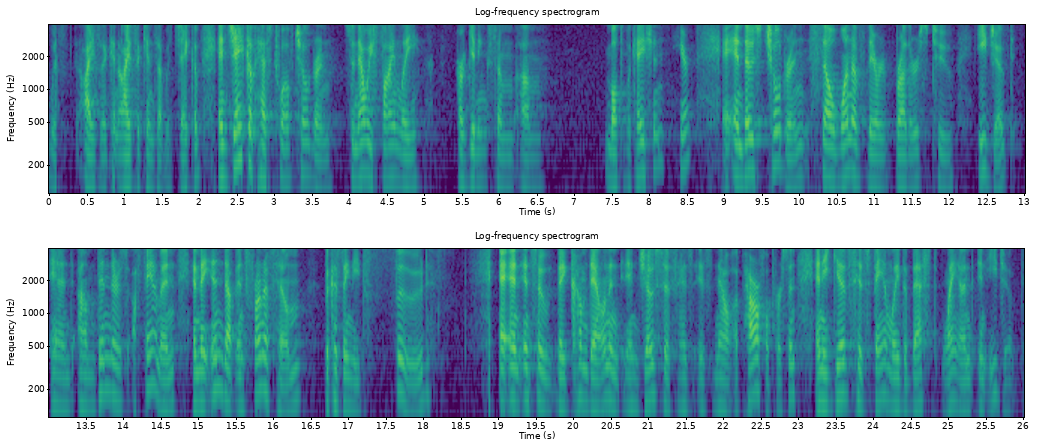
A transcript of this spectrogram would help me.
with Isaac, and Isaac ends up with Jacob. And Jacob has 12 children. So now we finally are getting some um, multiplication here. And those children sell one of their brothers to Egypt. And um, then there's a famine, and they end up in front of him because they need food. And, and so they come down, and, and Joseph has, is now a powerful person, and he gives his family the best land in Egypt.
